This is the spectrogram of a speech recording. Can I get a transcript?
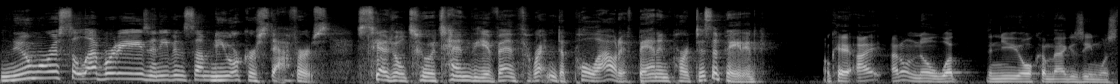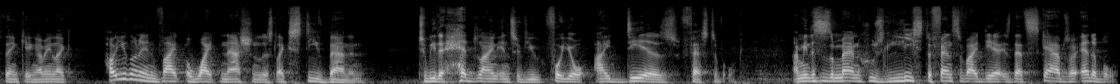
numerous celebrities and even some New Yorker staffers scheduled to attend the event threatened to pull out if Bannon participated. Okay, I, I don't know what the New Yorker magazine was thinking. I mean, like, how are you going to invite a white nationalist like Steve Bannon to be the headline interview for your Ideas Festival? I mean, this is a man whose least offensive idea is that scabs are edible.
